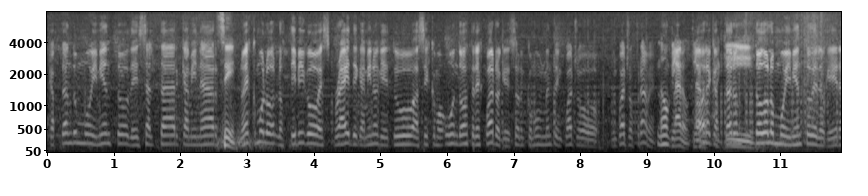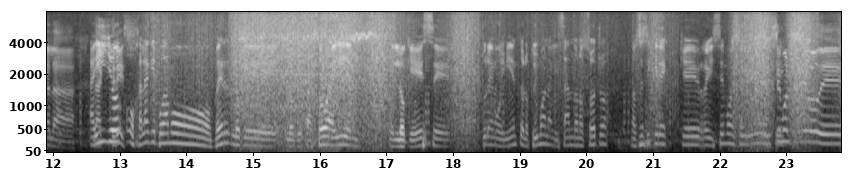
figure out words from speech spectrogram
captando un movimiento de saltar, caminar. Sí. No es como lo- los típicos sprites de camino que tú haces como 1, 2, 3, 4, que son comúnmente en 4 en cuatro frames. No, claro, claro. Ahora captaron Aquí- todos los movimientos de lo que era la. la Ahí yo, ojalá que podamos ver lo que, lo que pasó ahí en, en lo que es eh, la captura de movimiento. Lo estuvimos analizando nosotros. No sé si quieres que revisemos ese video. Hicimos el video de.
